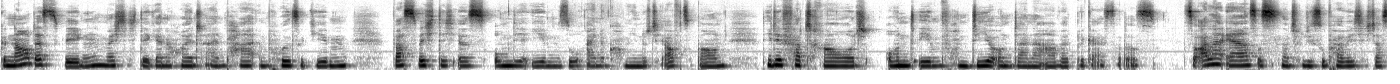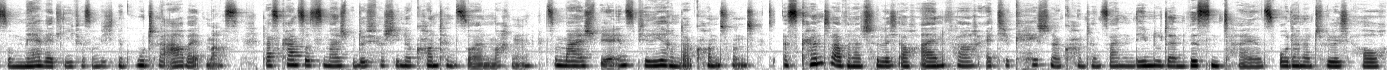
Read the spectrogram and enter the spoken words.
genau deswegen möchte ich dir gerne heute ein paar Impulse geben, was wichtig ist, um dir eben so eine Community aufzubauen, die dir vertraut und eben von dir und deiner Arbeit begeistert ist. Zuallererst ist es natürlich super wichtig, dass du Mehrwert lieferst und wirklich eine gute Arbeit machst. Das kannst du zum Beispiel durch verschiedene Content-Säulen machen. Zum Beispiel inspirierender Content. Es könnte aber natürlich auch einfach educational Content sein, indem du dein Wissen teilst oder natürlich auch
